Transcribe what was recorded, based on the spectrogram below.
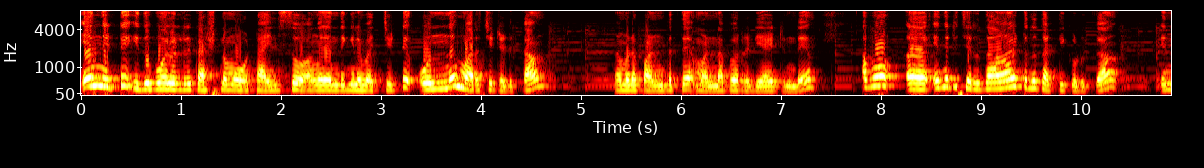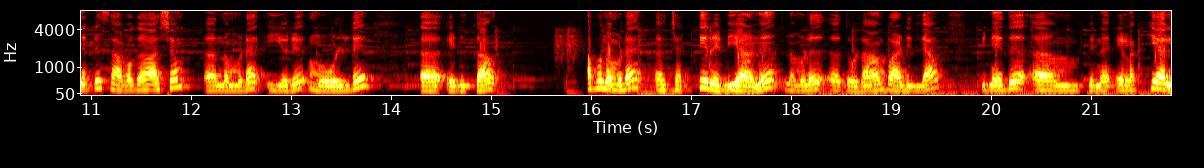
എന്നിട്ട് ഇതുപോലുള്ളൊരു കഷ്ണമോ ടൈൽസോ അങ്ങനെ എന്തെങ്കിലും വെച്ചിട്ട് ഒന്ന് മറിച്ചിട്ടെടുക്കാം. നമ്മുടെ പണ്ടത്തെ മണ്ണപ്പം റെഡി ആയിട്ടുണ്ട്. അപ്പോൾ എന്നിട്ട് ചെറുതായിട്ടൊന്ന് തട്ടി കൊടുക്കുക എന്നിട്ട് സാവകാശം നമ്മുടെ ഈ ഒരു മോൾഡ് എടുക്കാം. അപ്പോൾ നമ്മുടെ ചട്ടി റെഡിയാണ്. നമ്മൾ തൊടാൻ പാടില്ല. പിന്നെ ഇത് പിന്നെ ഇളക്കിയാൽ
